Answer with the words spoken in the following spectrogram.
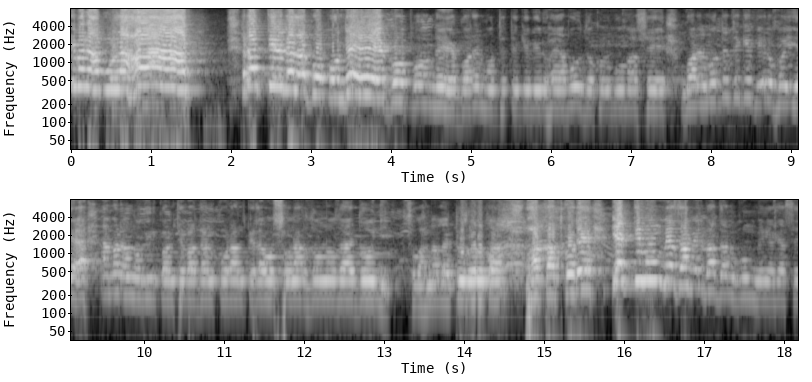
এবারে আবুল্লাহ রাত্রির বেলা গোপনে গোপনে ঘরের মধ্যে থেকে বের হইয়া বউ যখন ঘুম আসে, ঘরের মধ্যে থেকে বের হইয়া আমার নবীর কণ্ঠে বাদান কোরআন তেলাও শোনার জন্য যায় দৈনিক। সুবহানাল্লাহ, একটু জোরে হঠাৎ করে একদিন উম্মে জামিল বাদান ঘুম ভেঙে গেছে।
